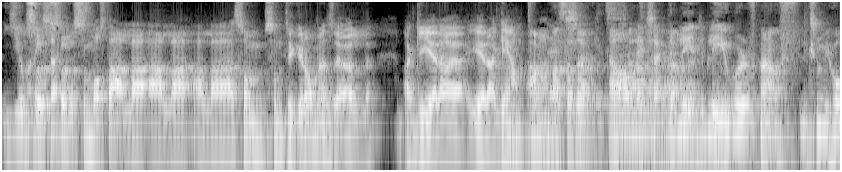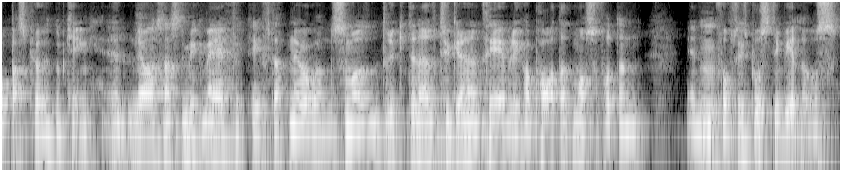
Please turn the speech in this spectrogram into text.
Jo, så, exakt. så, så måste alla, alla, alla som, som tycker om ens öl agera er agent. Ambassadör. Ja, exakt. Det blir, det blir word of mouth liksom vi hoppas på runt omkring. Eh, Någonstans är det mycket mer effektivt att någon som har druckit en öl, tycker den är trevlig, har pratat med oss och fått en, en förhoppningsvis positiv bild av oss.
